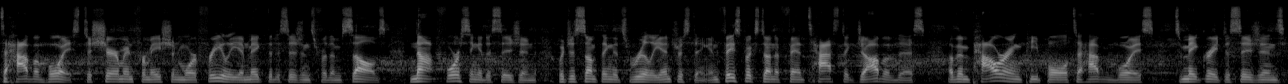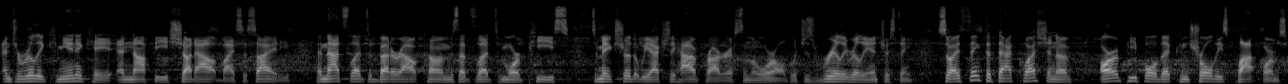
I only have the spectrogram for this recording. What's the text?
to have a voice, to share information more freely and make the decisions for themselves, not forcing a decision, which is something that's really interesting. And Facebook's done a fantastic job of this, of empowering people to have a voice, to make great decisions, and to really communicate and not be shut out by society. And that's led to better outcomes, that's led to more peace, to make sure that we actually have progress in the world, which is really, really interesting. So I think that that question of are people that control these platforms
